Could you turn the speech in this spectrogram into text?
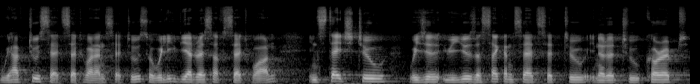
we have two sets, set 1 and set 2. So we leak the address of set 1. In stage 2, we, we use a second set, set 2, in order to corrupt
